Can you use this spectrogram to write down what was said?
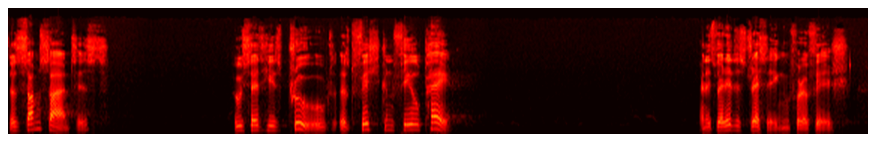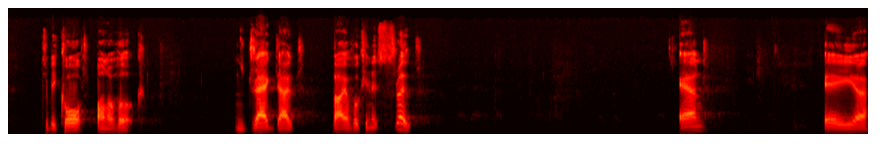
there's some scientist who said he's proved that fish can feel pain. And it's very distressing for a fish to be caught on a hook and dragged out by a hook in its throat. and a uh,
